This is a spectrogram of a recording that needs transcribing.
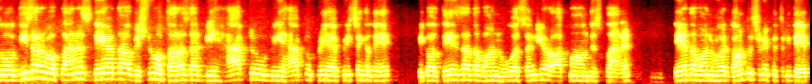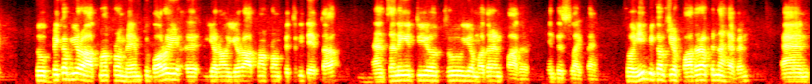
So these are our planets. They are the Vishnu avatars that we have to we have to pray every single day because these are the one who sent your Atma on this planet. They are the one who had gone to Sri Pitri Dev to pick up your Atma from him to borrow uh, you know your Atma from Pitri Devta and sending it to you through your mother and father in this lifetime. So he becomes your father up in the heaven. And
